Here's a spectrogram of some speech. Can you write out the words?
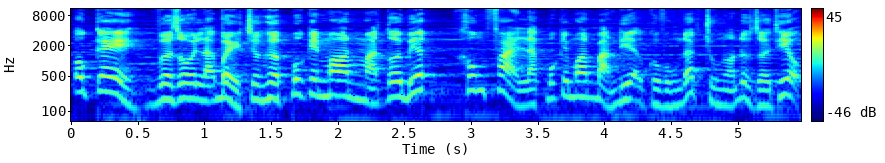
Ok, vừa rồi là 7 trường hợp Pokemon mà tôi biết không phải là Pokemon bản địa của vùng đất chúng nó được giới thiệu.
